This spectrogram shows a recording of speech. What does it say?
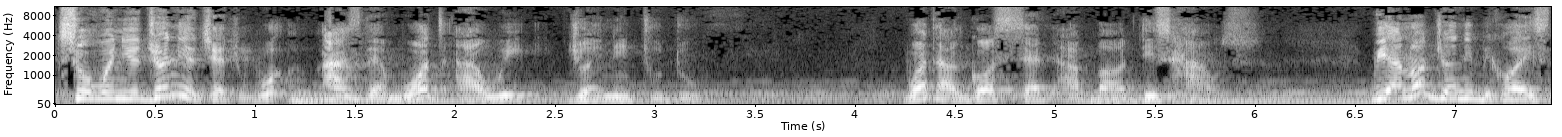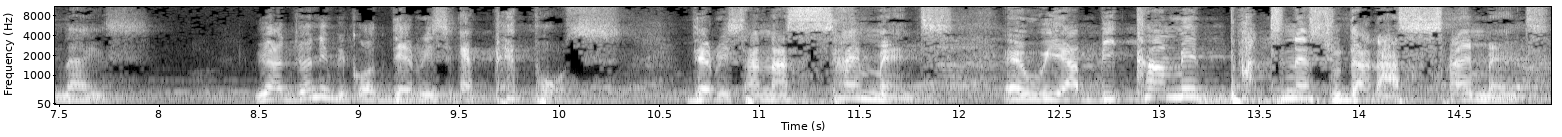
So when you join your church, ask them, what are we joining to do? What has God said about this house? We are not joining because it's nice. We are joining because there is a purpose, there is an assignment, and we are becoming partners to that assignment.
